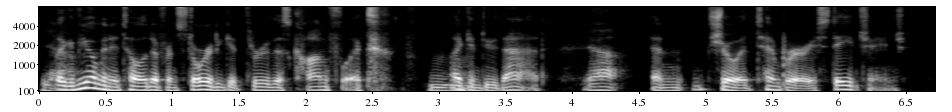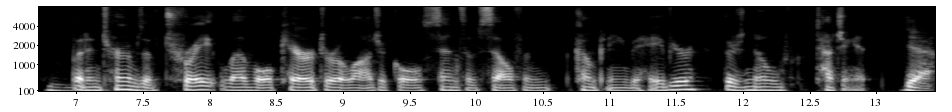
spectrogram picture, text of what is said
Yeah. like if you want me to tell a different story to get through this conflict Mm-hmm. i can do that Yeah. and show a temporary state change. Mm. But in terms of trait level, characterological sense of self and accompanying behavior, there's no touching it. Yeah.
